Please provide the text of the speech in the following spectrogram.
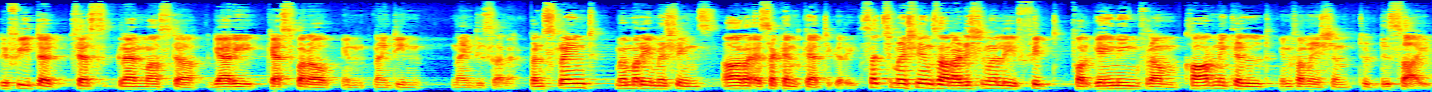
defeated chess grandmaster Garry Kasparov in 1997. Constraint memory machines are a second category. Such machines are additionally fit for gaining from chronicled information to decide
